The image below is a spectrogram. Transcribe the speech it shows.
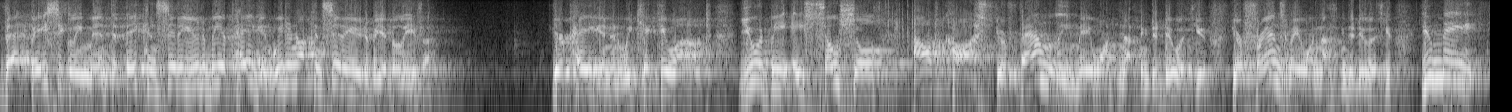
that basically meant that they consider you to be a pagan. We do not consider you to be a believer. You're pagan and we kick you out. You would be a social outcast. Your family may want nothing to do with you. Your friends may want nothing to do with you. You may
